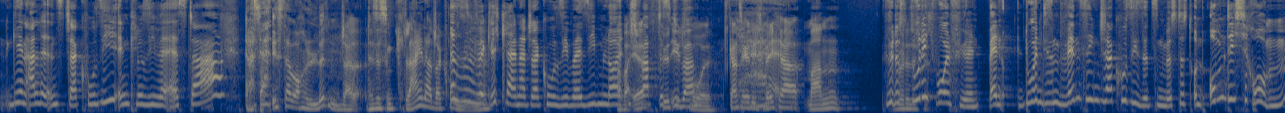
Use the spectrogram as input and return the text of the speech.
gehen alle ins Jacuzzi, inklusive Esther. Das, ist aber auch ein Lütten. Das ist ein kleiner Jacuzzi. Das ist ein ne? wirklich kleiner Jacuzzi. Bei sieben Leuten Aber er schwappt es über. wohl. Ganz ehrlich, welcher Mann Würdest würde du dich wohlfühlen, wenn du in diesem winzigen Jacuzzi sitzen müsstest und um dich rum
